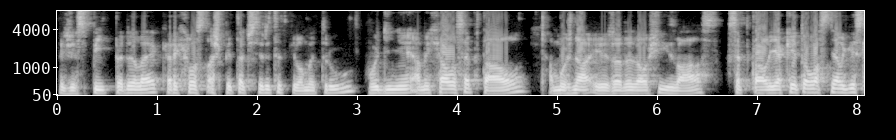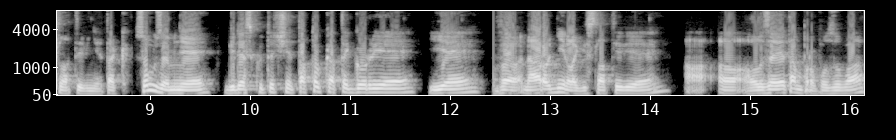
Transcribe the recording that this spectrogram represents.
takže speed pedelek, rychlost až 45 km hodině a Michal se ptal, a možná i řada dalších z vás, se ptal, jak je to vlastně legislativně. Tak jsou země, kde skutečně tato kategorie je v národní legislativě a, a lze je tam provozovat.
